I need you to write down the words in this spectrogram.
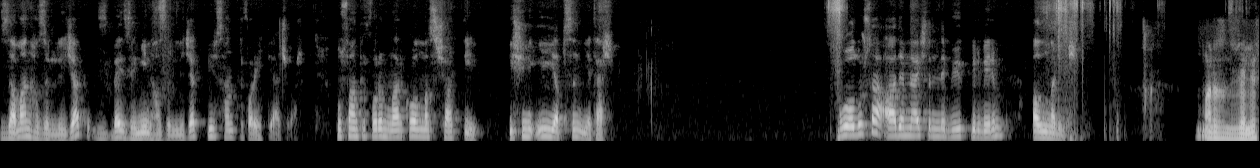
zaman hazırlayacak ve zemin hazırlayacak bir santrfora ihtiyacı var. Bu santrforun marka olması şart değil. İşini iyi yapsın yeter. Bu olursa Adem Laiç'ten de büyük bir verim alınabilir. Umarız düzelir.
